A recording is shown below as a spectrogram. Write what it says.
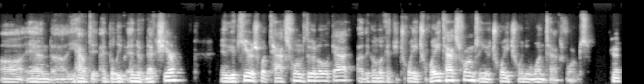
uh, and uh, you have to, I believe, end of next year. And you're curious what tax forms they're going to look at. Are they going to look at your 2020 tax forms and your 2021 tax forms? Okay.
